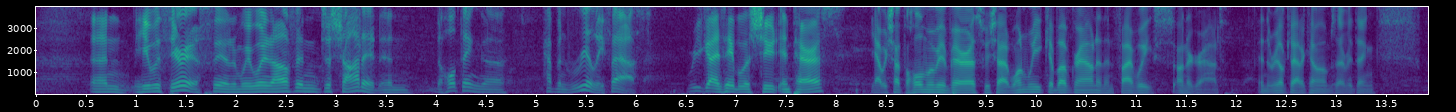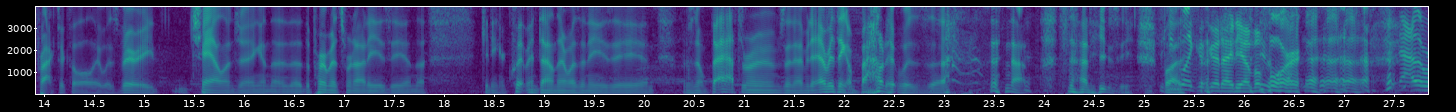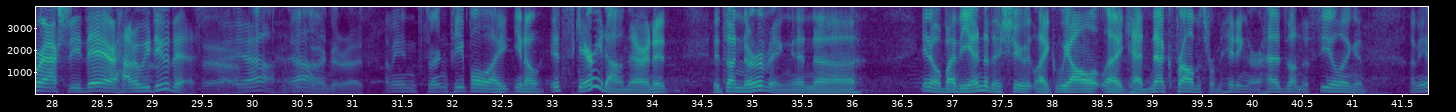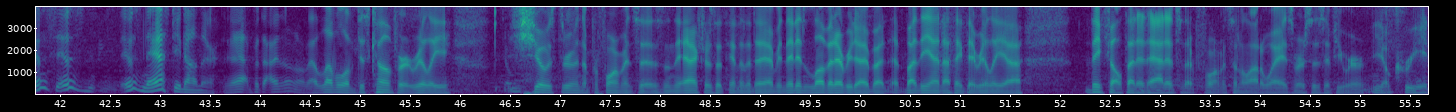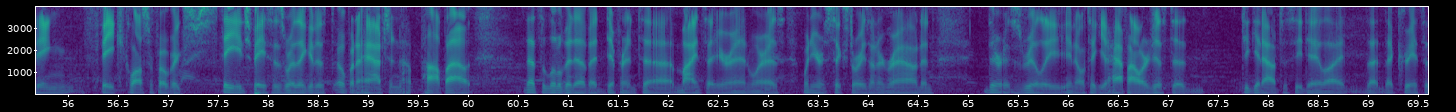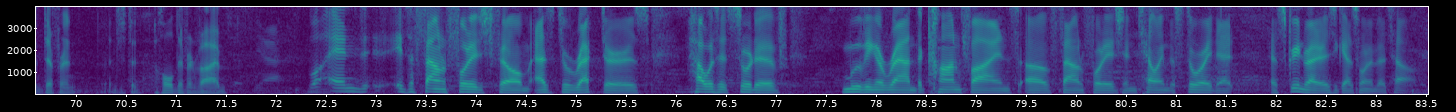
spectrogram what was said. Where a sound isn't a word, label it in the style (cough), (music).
and he was serious. And we went off and just shot it. And the whole thing happened really fast. Were you guys able to shoot in Paris? Yeah, we shot the whole movie in Paris. We shot one week above ground and then five weeks underground in the real catacombs. Everything practical. It was very challenging, and the, the, the permits were not easy, and the getting equipment down there wasn't easy, and there was no bathrooms, and I mean everything about it was uh, (laughs) not not easy. Seemed but like a good idea (laughs) before. (laughs) now that we're actually there, how do we do this? Yeah, yeah, That's yeah. exactly right. I mean, certain people like you know it's scary down there, and it it's unnerving, and. Uh, you know, by the end of the shoot, like we all like had neck problems from hitting our heads on the ceiling, and I mean, it was it was it was nasty down there. Yeah, but I don't know that level of discomfort really shows through in the performances and the actors at the end of the day. I mean, they didn't love it every day, but by the end, I think they really. Uh, they felt that it added to their performance in a lot of ways versus if you were you know creating fake claustrophobic stage spaces where they could just open a hatch and pop out that's a little bit of a different uh, mindset you're in whereas when you're six stories underground and there is really you know take you a half hour just to to get out to see daylight. That that creates a different, just a whole different vibe. Yeah. Well, and it's a found footage film. As directors, how is it sort of moving around the confines of found footage and telling the story that, as screenwriters, you guys wanted to tell?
